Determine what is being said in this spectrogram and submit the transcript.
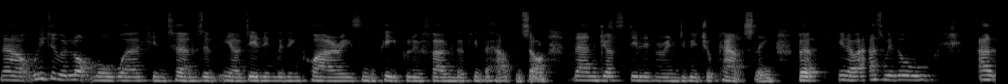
Now we do a lot more work in terms of you know dealing with inquiries and people who phone looking for help and so on than just deliver individual counselling. But you know, as with all as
